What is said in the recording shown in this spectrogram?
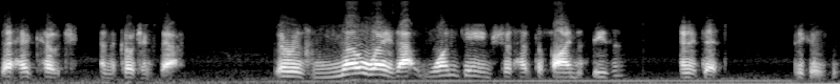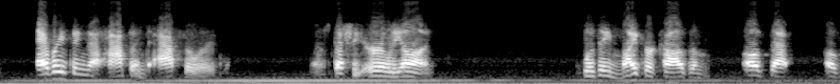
the head coach and the coaching staff. There is no way that one game should have defined the season, and it did. Because everything that happened afterwards, especially early on, was a microcosm of that of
